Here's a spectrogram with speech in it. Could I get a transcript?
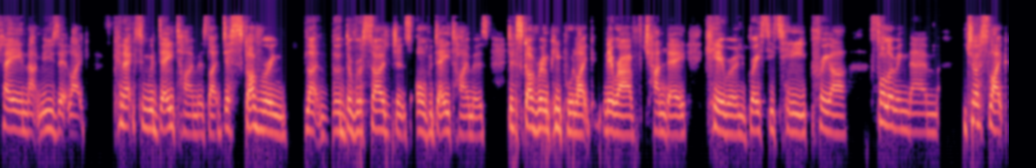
playing that music, like connecting with daytimers, like discovering like the, the resurgence of daytimers, discovering people like Nirav, Chande, Kieran, Gracie T, Priya, following them, just like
